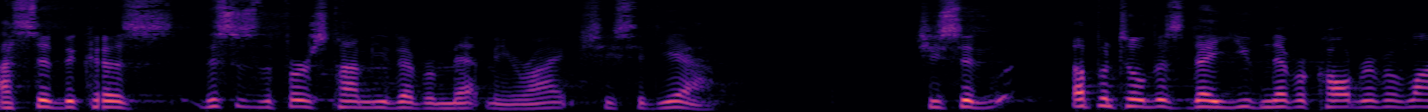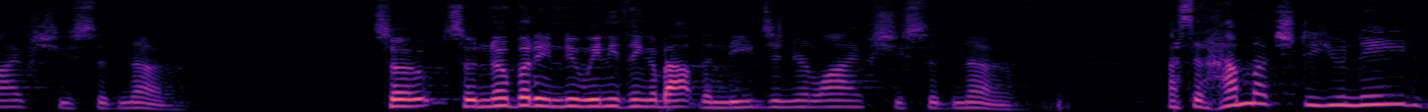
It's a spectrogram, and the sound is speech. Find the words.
I said, Because this is the first time you've ever met me, right? She said, Yeah. She said, Up until this day, you've never called River of Life? She said, No. So, so nobody knew anything about the needs in your life? She said, No. I said, How much do you need?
